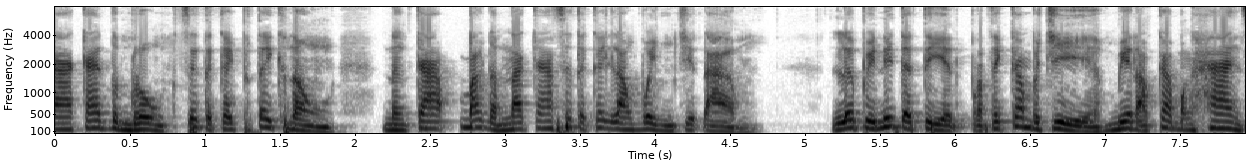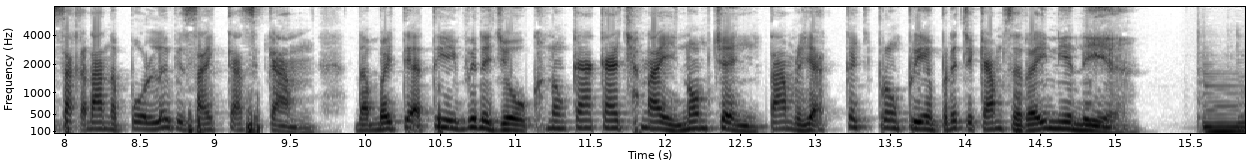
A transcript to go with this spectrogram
ការកែតម្រង់សេដ្ឋកិច្ចផ្ទៃក្នុងនិងការបើកដំណើរការសេដ្ឋកិច្ចឡើងវិញជាដើម លើពីនេះទៅទៀតប្រទេសកម្ពុជាមានឱកាសបង្ហាញសក្តានុពលលើវិស័យកសិកម្មដើម្បីទាក់ទាញវិនិយោគក្នុងការកែច្នៃនាំចេញតាមរយៈកិច្ចព្រមព្រៀងពាណិជ្ជកម្មសេរីនានា thank you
